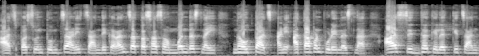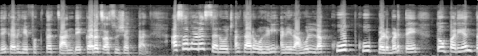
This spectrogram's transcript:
आजपासून तुमचा आणि चांदेकरांचा तसा संबंधच नाही. नव्हताच आणि आता पण पुढे नसणार. आज सिद्ध केलं की चांदेकर हे फक्त चांदेकरच असू शकतात. असं म्हणत सरोज आता रोहिणी आणि राहुलला खूप खूप बडबडते. तोपर्यंत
